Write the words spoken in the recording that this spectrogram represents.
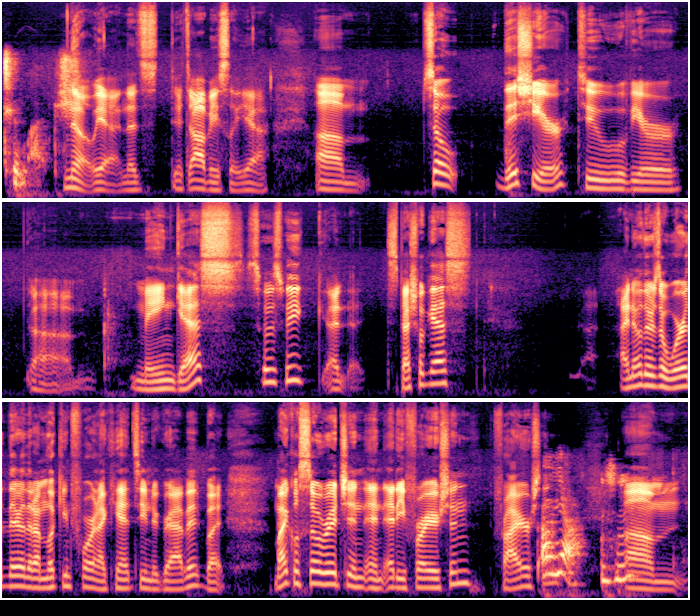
too much. No, yeah, and that's it's obviously yeah. Um, so this year, two of your um, main guests, so to speak, uh, special guests. I know there's a word there that I'm looking for, and I can't seem to grab it. But Michael Sorich and, and Eddie Frierson, Frierson. Oh yeah. Mhm. Um,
